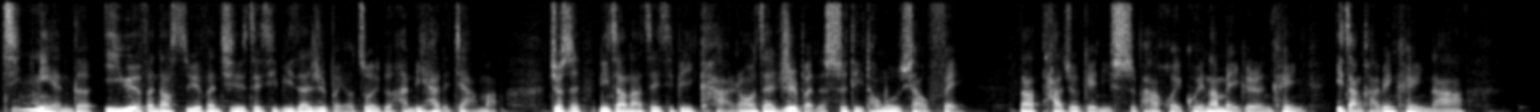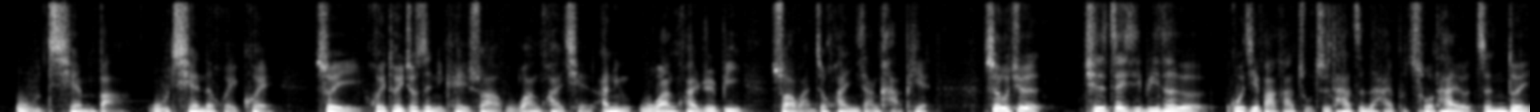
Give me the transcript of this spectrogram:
今年的一月份到四月份，其实 JCB 在日本要做一个很厉害的加码，就是你只要拿 JCB 卡，然后在日本的实体通路消费，那他就给你十趴回馈，那每个人可以一张卡片可以拿五千吧，五千的回馈。所以回退就是你可以刷五万块钱，啊，你五万块日币刷完就换一张卡片。所以我觉得其实 JCB 这个国际发卡组织它真的还不错，它有针对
